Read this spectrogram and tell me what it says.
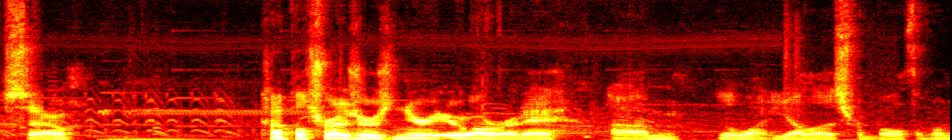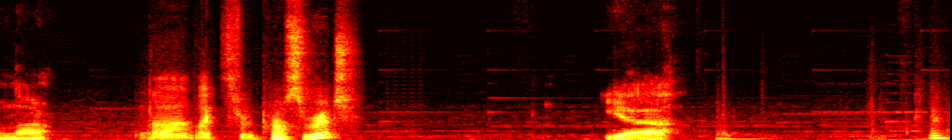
So, couple treasures near you already. Um, you'll want yellows for both of them, though. Uh, like through across the bridge? Yeah. What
